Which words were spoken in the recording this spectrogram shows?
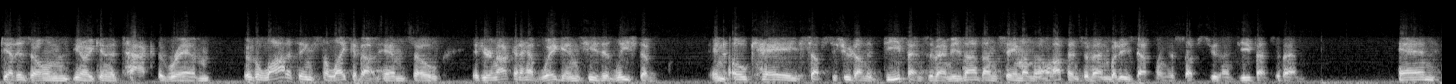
get his own. You know, he can attack the rim. There's a lot of things to like about him. So if you're not going to have Wiggins, he's at least a an okay substitute on the defensive end. He's not on the same on the offensive end, but he's definitely a substitute on defensive end. And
